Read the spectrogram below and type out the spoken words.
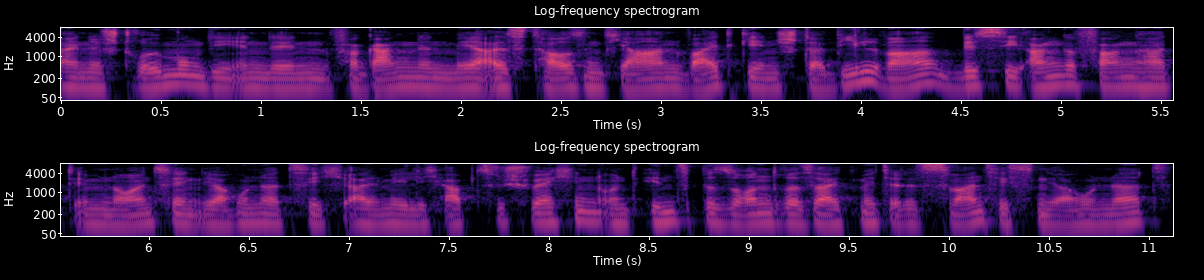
eine Strömung, die in den vergangenen mehr als 1000 Jahren weitgehend stabil war, bis sie angefangen hat, im 19. Jahrhundert sich allmählich abzuschwächen und insbesondere seit Mitte des 20. Jahrhunderts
